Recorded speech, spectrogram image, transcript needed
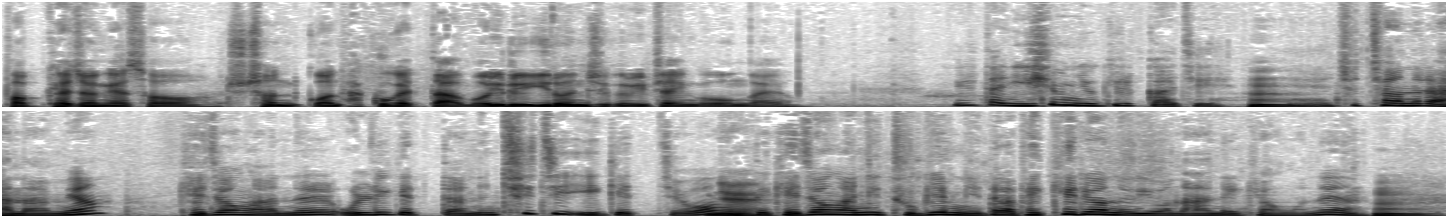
법 개정해서 추천권 바꾸겠다. 뭐 이런 이런 지금 입장인 건가요? 일단 26일까지 음. 예, 추천을 안 하면 개정안을 올리겠다는 취지이겠죠. 예. 근데 개정안이 두 개입니다. 백혜련 의원 안의 경우는 음.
